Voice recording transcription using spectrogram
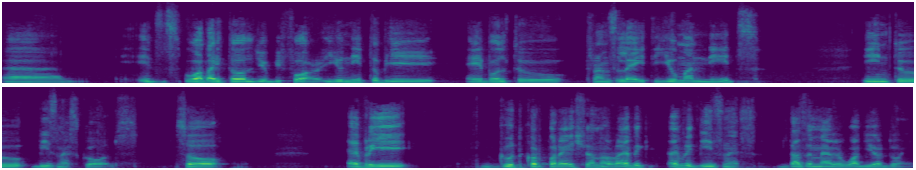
Um, it's what I told you before. You need to be able to translate human needs into business goals. So every good corporation or every every business doesn't matter what you're doing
